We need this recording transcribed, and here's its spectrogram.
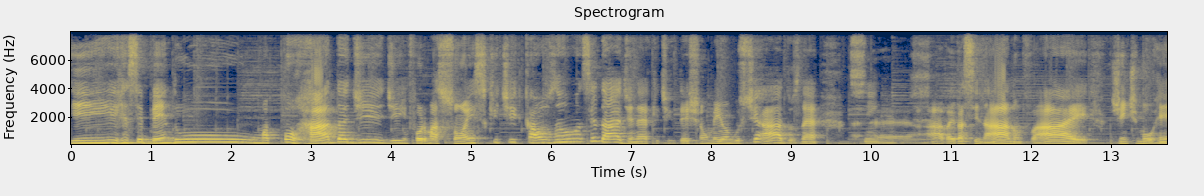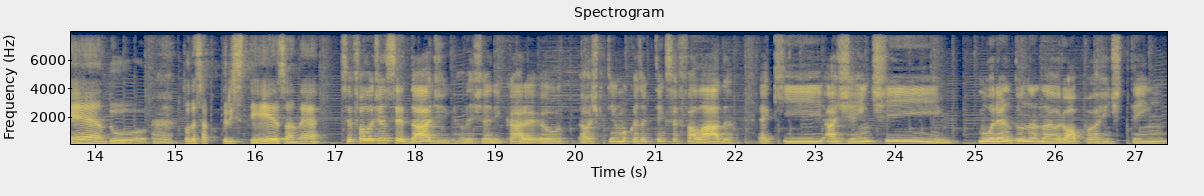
e recebendo uma porrada de, de informações que te causam ansiedade, né? Que te deixam meio angustiados, né? Sim. É, ah, vai vacinar, não vai, gente morrendo, é. toda essa tristeza, né? Você falou de ansiedade, Alexandre. Cara, eu, eu acho que tem uma coisa que tem que ser falada, é que a gente, morando na, na Europa, a gente tem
